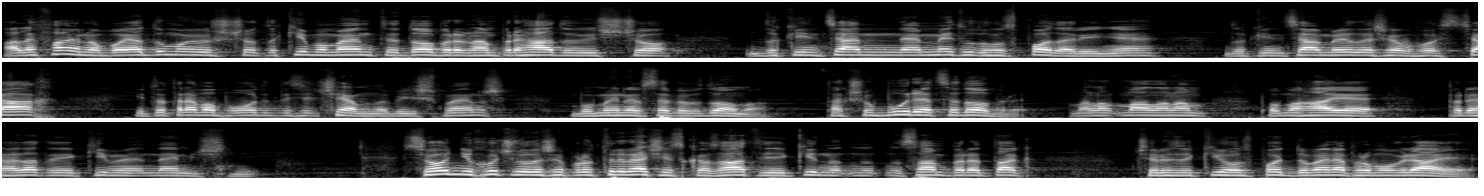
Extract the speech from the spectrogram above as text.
Але файно, бо я думаю, що такі моменти добре нам пригадують, що до кінця не ми тут господарі, ні? до кінця ми лише в гостях, і то треба поводитися чемно, більш-менш, бо ми не в себе вдома. Так що буря це добре. Мало, мало нам допомагає пригадати, які ми немічні. Сьогодні хочу лише про три речі сказати, які на- на- насамперед так, через які Господь до мене промовляє.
